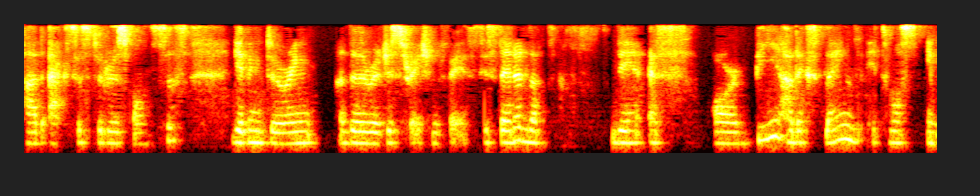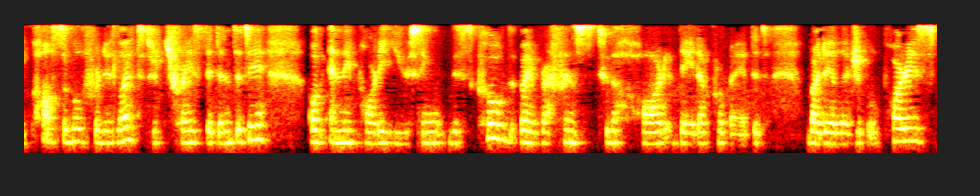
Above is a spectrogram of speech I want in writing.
had access to the responses given during the registration phase. He stated that the S RB had explained it was impossible for Deloitte to trace the identity of any party using this code by reference to the hard data provided by the eligible parties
